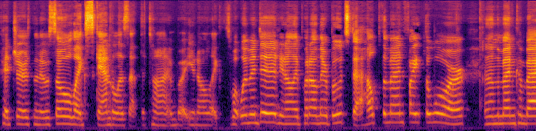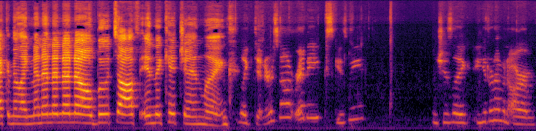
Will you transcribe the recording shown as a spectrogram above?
pictures, and it was so like scandalous at the time. But, you know, like it's what women did, you know, they put on their boots to help the men fight the war. And then the men come back and they're like, no, no, no, no, no, boots off in the kitchen. Like, Like dinner's not ready. Excuse me. And she's like, "You don't have an arm,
